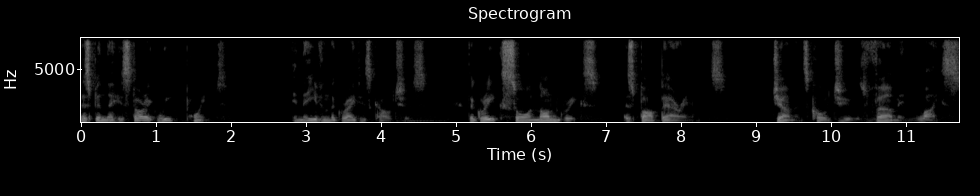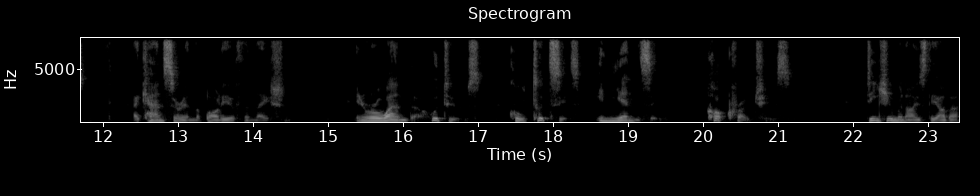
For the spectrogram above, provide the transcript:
has been the historic weak point in even the greatest cultures. The Greeks saw non Greeks as barbarians. Germans called Jews vermin, lice, a cancer in the body of the nation. In Rwanda, Hutus called Tutsis Inyenzi, cockroaches. Dehumanize the other,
